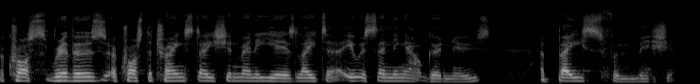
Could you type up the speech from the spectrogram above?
across rivers, across the train station many years later, it was sending out good news, a base for mission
